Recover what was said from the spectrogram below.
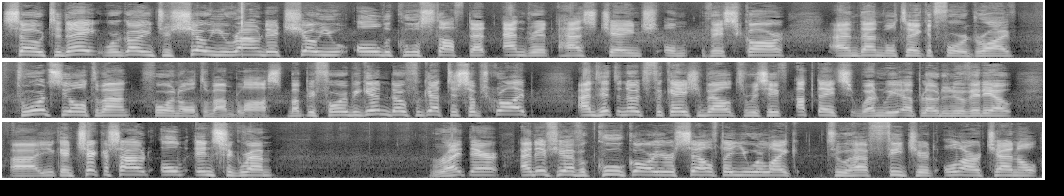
So today we're going to show you around it, show you all the cool stuff that Andrit has changed on this car and then we'll take it for a drive towards the Autobahn for an Autobahn blast. But before we begin, don't forget to subscribe and hit the notification bell to receive updates when we upload a new video. Uh, you can check us out on Instagram right there. And if you have a cool car yourself that you would like to have featured on our channel,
